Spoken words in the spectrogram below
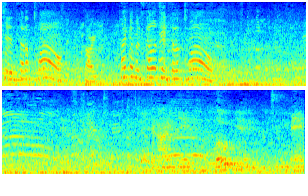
Skeleton set up 12. Sorry. Peckham and Skeleton set up 12. And I get Logan to melee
